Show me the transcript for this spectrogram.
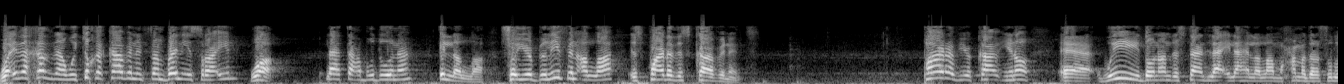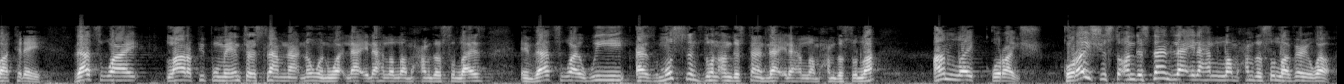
وإذا أخذنا we took a covenant from Bani Israel what لا تعبدون illallah. So your belief in Allah is part of this covenant. Part of your covenant, you know, uh, we don't understand La ilaha illallah Muhammad Rasulullah today. That's why a lot of people may enter Islam not knowing what La ilaha illallah Muhammad Rasulullah is. And that's why we as Muslims don't understand La ilaha illallah Muhammad Rasulullah. Unlike Quraysh. Quraysh used to understand La ilaha illallah Muhammad Rasulullah very well.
